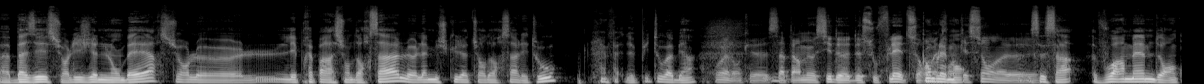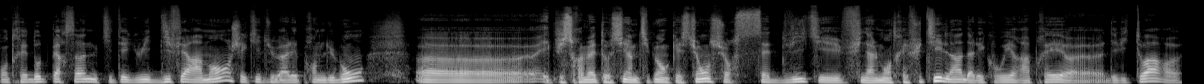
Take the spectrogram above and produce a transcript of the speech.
euh, basée sur l'hygiène lombaire, sur le, les préparations dorsales, la musculature dorsale et tout. Ben, depuis tout va bien. Ouais, donc euh, ça permet aussi de, de, souffler et de se remettre en question. Euh... C'est ça, voire même de rencontrer d'autres personnes qui t'aiguillent différemment, chez qui tu vas aller prendre du bon, euh, et puis se remettre aussi un petit peu en question sur cette vie qui est finalement très futile, hein, d'aller courir après des victoire,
